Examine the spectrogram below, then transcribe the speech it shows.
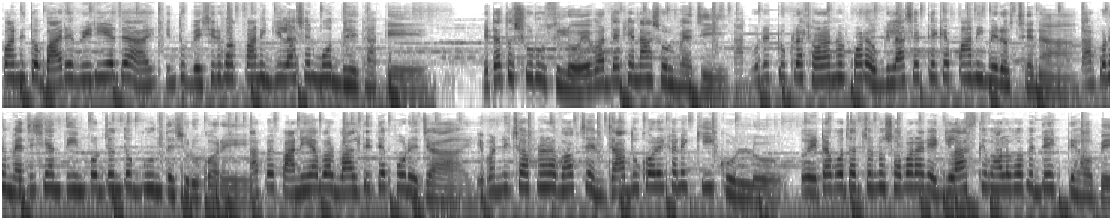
পানি তো বাইরে বেরিয়ে যায়, কিন্তু বেশিরভাগ পানি গিলাসের মধ্যেই থাকে। এটা তো শুরু ছিল, এবার দেখেন আসল ম্যাজিক কার্ডবোর্ডের টুকরা সরানোর পরেও গ্লাসের থেকে পানি বেরোচ্ছে না। তারপরে ম্যাজিশিয়ান তিন পর্যন্ত গুনতে শুরু করে। তারপরে পানি আবার বালতিতে পড়ে যায়। এবার নিশ্চয় আপনারা ভাবছেন, জাদুকর এখানে কি করল? তো এটা বোঝার জন্য সবার আগে গ্লাসকে ভালোভাবে দেখতে হবে।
